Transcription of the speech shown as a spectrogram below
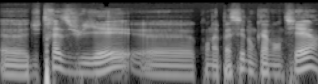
euh, du 13 juillet euh, qu'on a passé donc avant-hier,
